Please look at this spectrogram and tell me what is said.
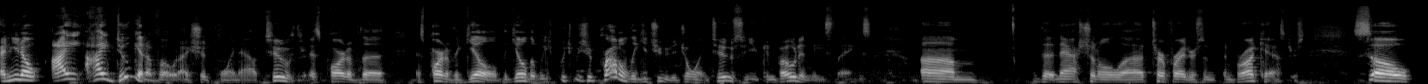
and you know i i do get a vote i should point out too as part of the as part of the guild the guild that we which we should probably get you to join too so you can vote in these things um the national uh, turf writers and, and, broadcasters. So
